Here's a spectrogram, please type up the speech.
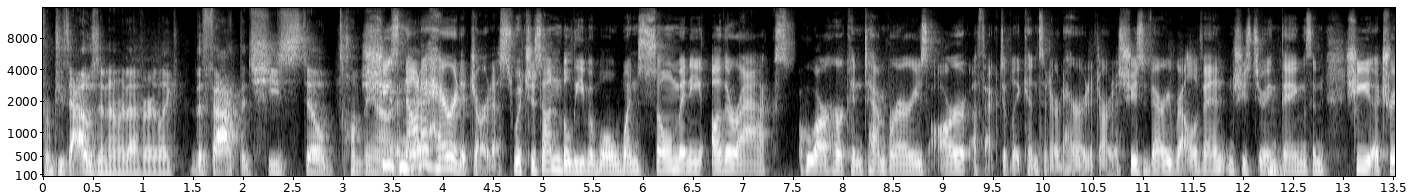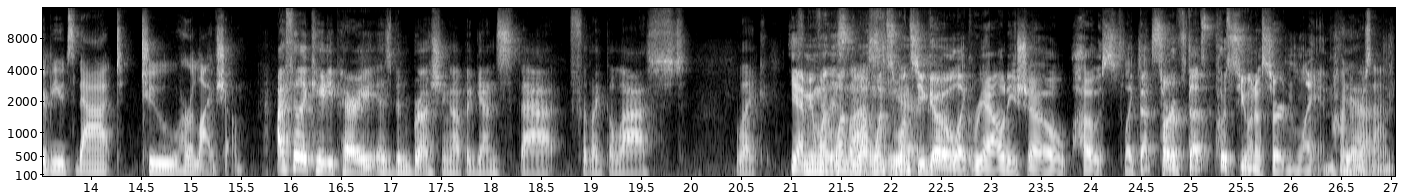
from two thousand or whatever. Like the fact that she's still pumping. out She's not a heritage artist, which is unbelievable when so many other acts who are her contemporaries are effectively considered heritage artists. She's very relevant and she's doing mm. things and she attributes that to her live show. I feel like Katy Perry has been brushing up against that for like the last like. Yeah, I mean, for once this once last once once you go like reality show host, like that sort of that puts you in a certain lane. 100%.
